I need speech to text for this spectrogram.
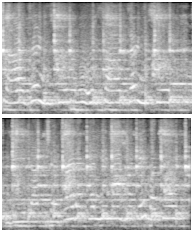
साजणी सो साजणी सो झाडाखाली महादेवा तो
